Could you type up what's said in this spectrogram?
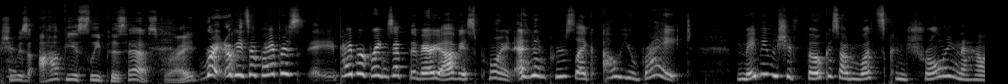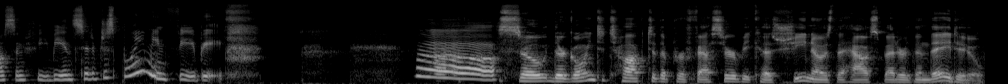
she was obviously possessed, right?" Right. Okay. So Piper's Piper brings up the very obvious point, and then Prue's like, "Oh, you're right. Maybe we should focus on what's controlling the house and Phoebe instead of just blaming Phoebe." Oh. So they're going to talk to the professor because she knows the house better than they do.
